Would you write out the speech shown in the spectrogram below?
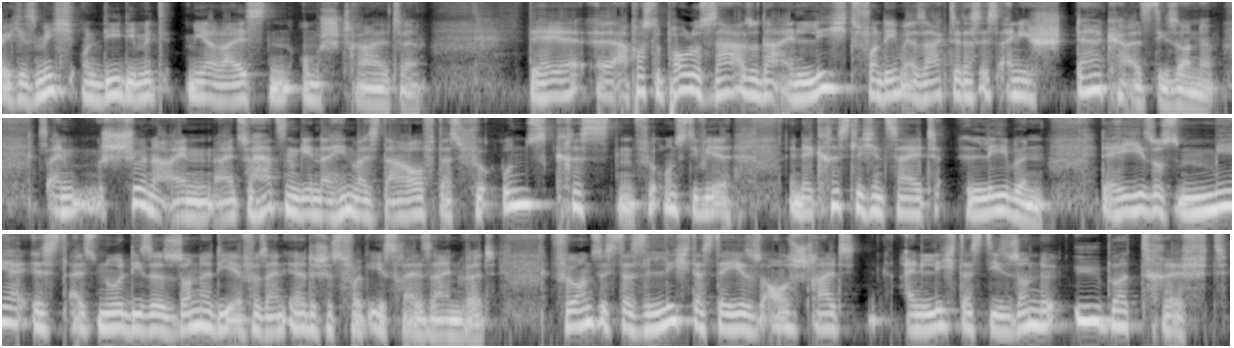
welches mich und die, die mit mir reisten, umstrahlte. Der äh, Apostel Paulus sah also da ein Licht, von dem er sagte, das ist eigentlich stärker als die Sonne. Das ist ein schöner, ein, ein zu Herzen gehender Hinweis darauf, dass für uns Christen, für uns, die wir in der christlichen Zeit leben, der Herr Jesus mehr ist als nur diese Sonne, die er für sein irdisches Volk Israel sein wird. Für uns ist das Licht, das der Jesus ausstrahlt, ein Licht, das die Sonne übertrifft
